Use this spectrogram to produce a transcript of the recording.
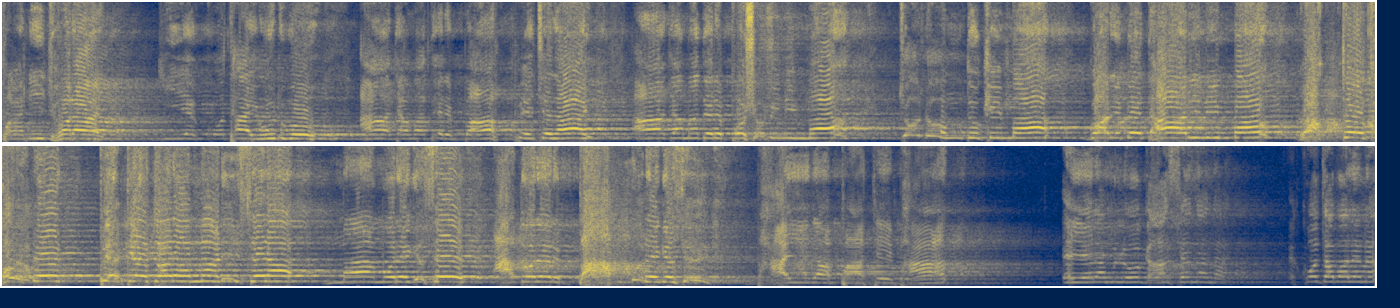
পানি ঝরায়। গিয়ে কোথায় উঠবো? আজ আমাদের বাপ বেঁচে নাই। আজ আমাদের পশুবিনী মা, জনম দুঃখী মা, গর্বে ধারিণী মা রক্ত খরবে পেটে ধরা নারী সেরা। মা মরে গেছে, আদরের বাপ মরে গেছে, ভাইরা পাতে ভাত। এই এরম লোক আসে না না কথা বলে না,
